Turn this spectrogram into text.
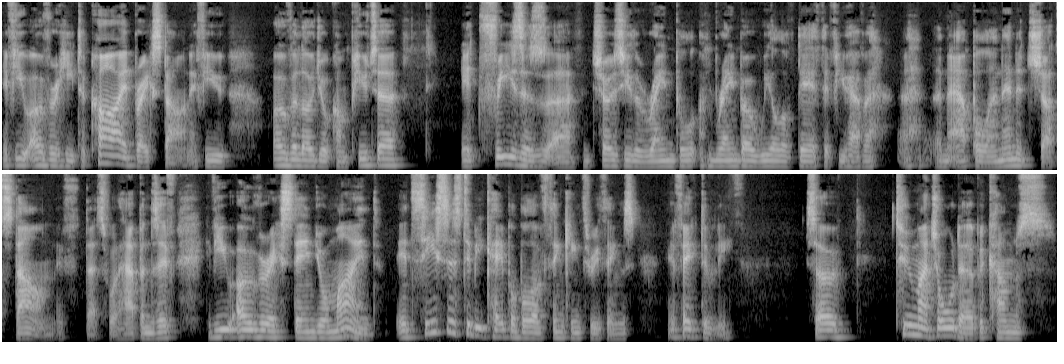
If you overheat a car, it breaks down. If you overload your computer, it freezes. Uh, it shows you the rainbow rainbow wheel of death if you have a, a, an apple, and then it shuts down. If that's what happens, if if you overextend your mind, it ceases to be capable of thinking through things effectively. So, too much order becomes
